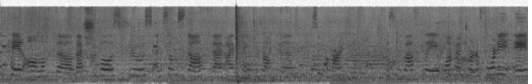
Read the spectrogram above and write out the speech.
Paid all of the vegetables, fruits, and some stuff that I picked from the supermarket. It's roughly 148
